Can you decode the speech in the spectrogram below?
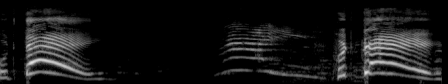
फुटते फुटते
